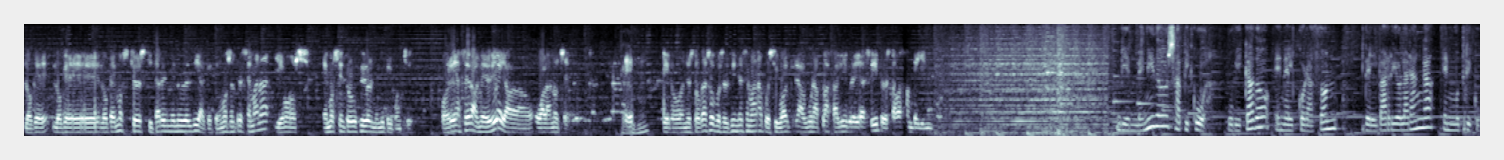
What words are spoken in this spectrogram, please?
Lo que, lo que, lo que hemos hecho es quitar el menú del día que tenemos entre semana y hemos, hemos introducido el menú triponchi. Podría ser al mediodía o a la noche. Eh, pero en nuestro caso, pues el fin de semana, pues igual que alguna plaza libre y así, pero está bastante lleno. Bienvenidos a Picúa, ubicado en el corazón del barrio Laranga, en Mutricu,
